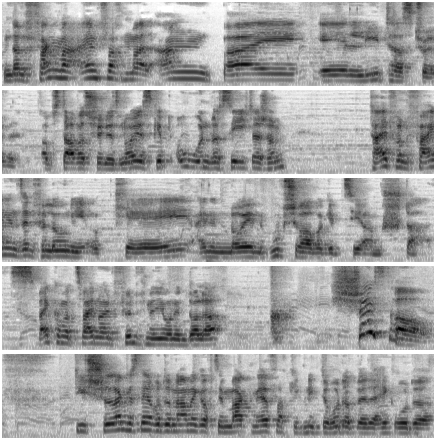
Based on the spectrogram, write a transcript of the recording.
Und dann fangen wir einfach mal an bei Elitas Travel. Ob es da was Schönes Neues gibt. Oh, und was sehe ich da schon? Teil von Finance and Feloni. Okay, einen neuen Hubschrauber gibt es hier am Start. 2,295 Millionen Dollar. Scheiß drauf! Die schlankeste Aerodynamik auf dem Markt, mehrfach geknickte Rotorblätter, Heckrotor,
